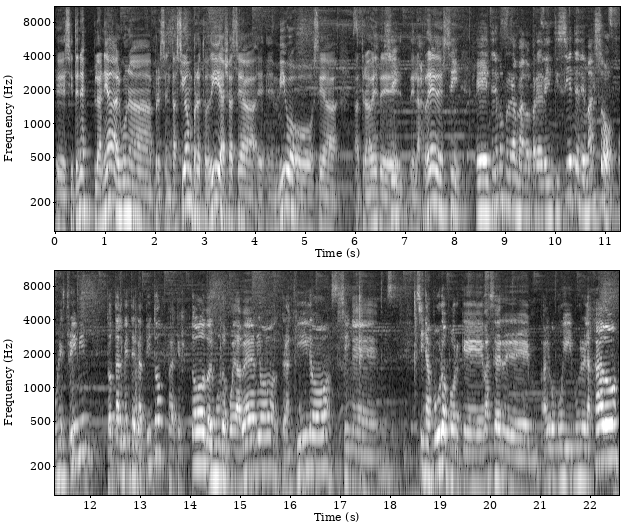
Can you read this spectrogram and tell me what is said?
eh, si tenés planeada alguna presentación para estos días, ya sea eh, en vivo o sea a través de, Sí. de las redes. Sí, eh, tenemos programado para el 27 de marzo un streaming totalmente gratuito para que todo el mundo pueda verlo, tranquilo, sin, eh, sin apuro, porque va a ser eh, algo muy, muy relajado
